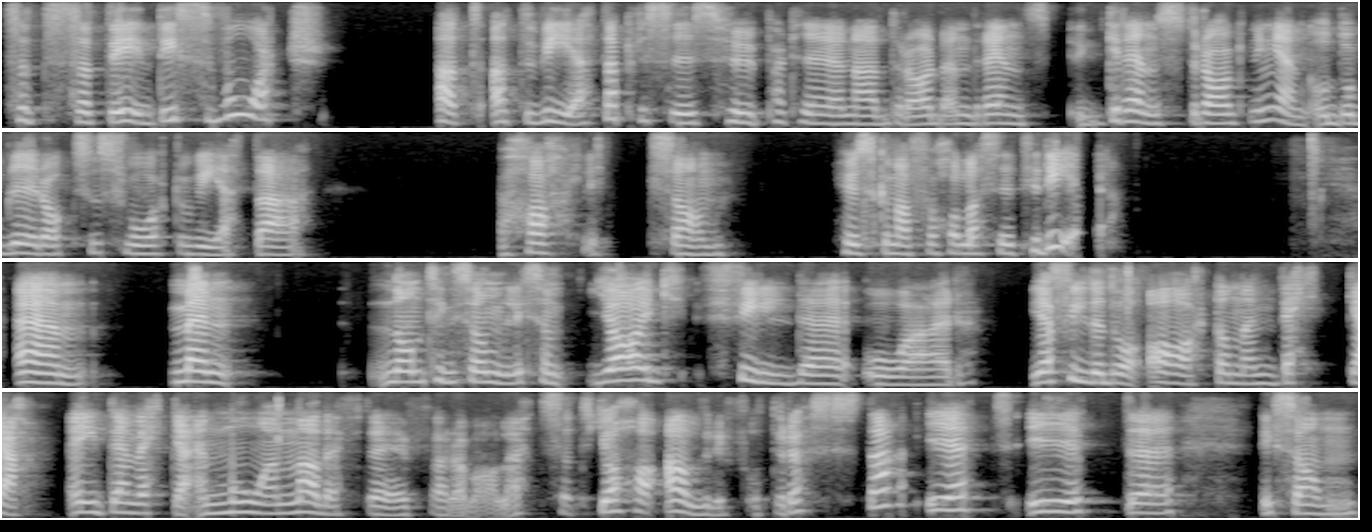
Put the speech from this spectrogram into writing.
så, så det, det, är svårt att, att veta precis hur partierna drar den gräns, gränsdragningen och då blir det också svårt att veta aha, liksom, hur ska man förhålla sig till det? Um, men någonting som liksom, jag fyllde år, jag fyllde då 18 en vecka, eh, inte en vecka, en månad efter förra valet. Så jag har aldrig fått rösta i ett, i ett eh, liksom,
